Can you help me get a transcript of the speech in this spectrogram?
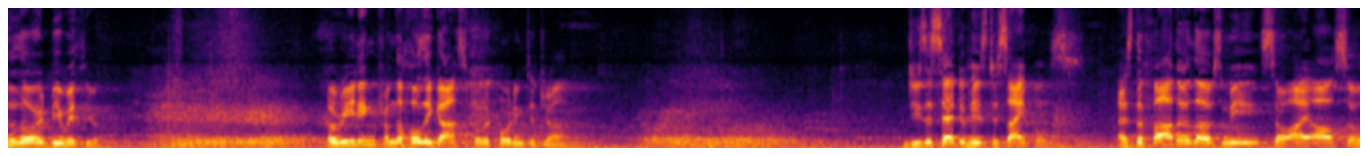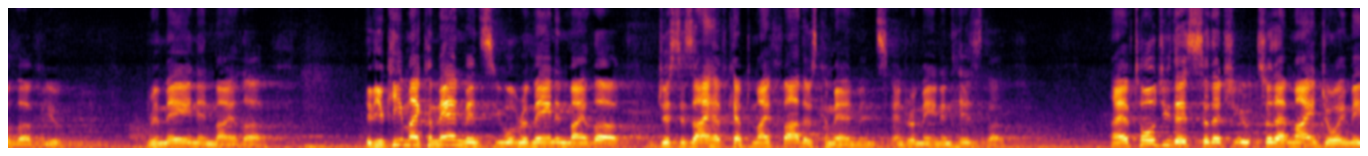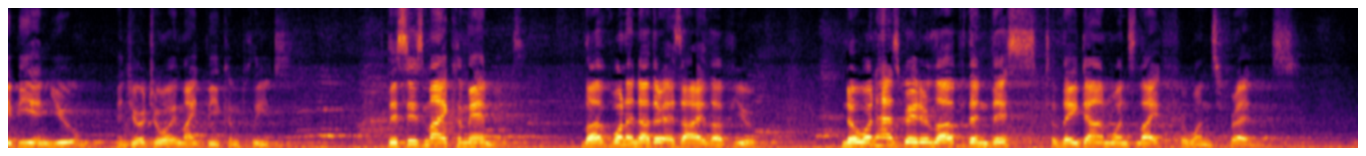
The Lord be with you. A reading from the Holy Gospel according to John. Jesus said to his disciples, As the Father loves me, so I also love you. Remain in my love. If you keep my commandments, you will remain in my love, just as I have kept my Father's commandments and remain in his love. I have told you this so that, you, so that my joy may be in you and your joy might be complete. This is my commandment love one another as I love you. No one has greater love than this to lay down one's life for one's friends.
